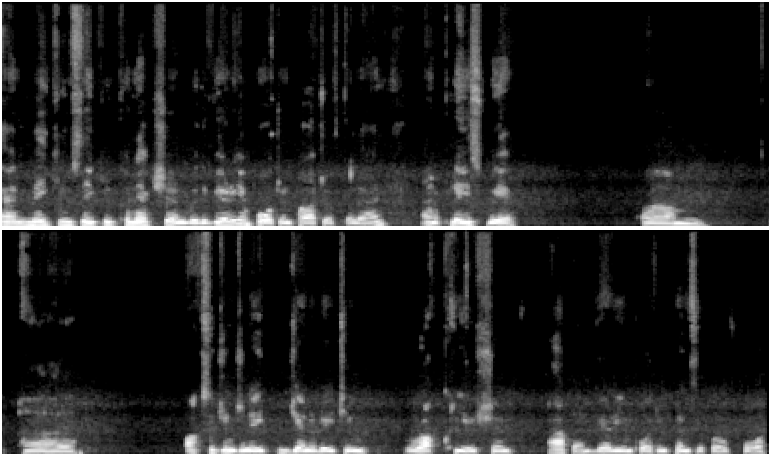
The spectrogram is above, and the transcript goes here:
and making sacred connection with a very important part of the land and a place where um, uh, oxygen generating rock creation happened. Very important principle for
